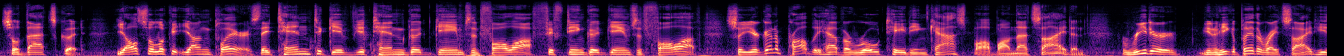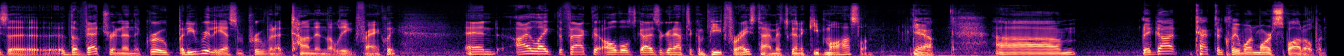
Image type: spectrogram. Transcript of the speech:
So that's good. You also look at young players. They tend to give you 10 good games and fall off, 15 good games and fall off. So you're going to probably have a rotating cast, Bob, on that side. And Rieder, you know, he can play the right side. He's a the veteran in the group, but he really hasn't proven a ton in the league, frankly. And I like the fact that all those guys are going to have to compete for ice time. It's going to keep them all hustling. Yeah. Um, they got technically one more spot open,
